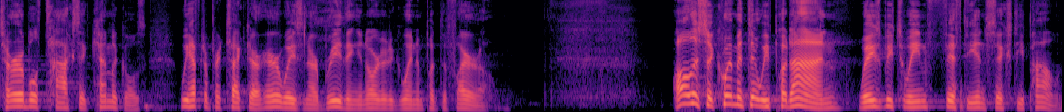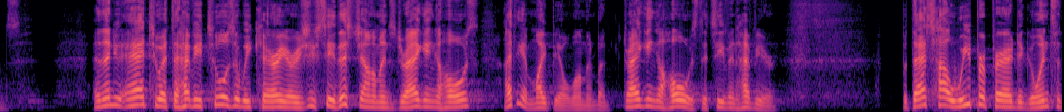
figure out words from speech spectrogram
terrible toxic chemicals. We have to protect our airways and our breathing in order to go in and put the fire out. All this equipment that we put on weighs between 50 and 60 pounds. And then you add to it the heavy tools that we carry, or as you see, this gentleman's dragging a hose. I think it might be a woman, but dragging a hose that's even heavier. But that's how we prepared to go into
